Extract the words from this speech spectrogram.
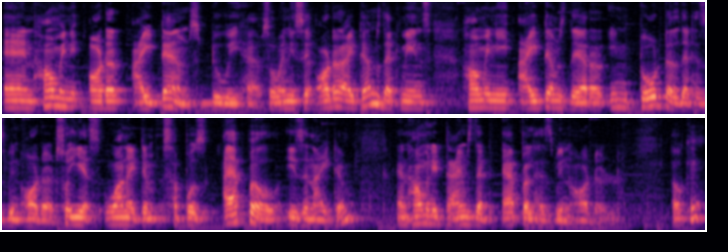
and how many order items do we have? So when you say order items that means how many items there are in total that has been ordered. So yes one item suppose apple is an item and how many times that apple has been ordered. Okay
